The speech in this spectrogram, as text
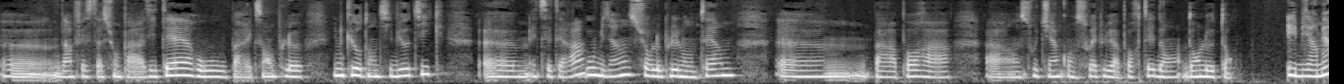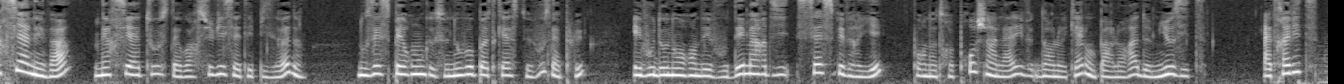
d'infestation parasitaire ou par exemple une cure d'antibiotiques, etc. Ou bien sur le plus long terme par rapport à, un soutien qu'on souhaite lui apporter dans le temps. Eh bien, merci à Neva, merci à tous d'avoir suivi cet épisode. Nous espérons que ce nouveau podcast vous a plu et vous donnons rendez-vous dès mardi 16 février pour notre prochain live dans lequel on parlera de myosite. À très vite!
